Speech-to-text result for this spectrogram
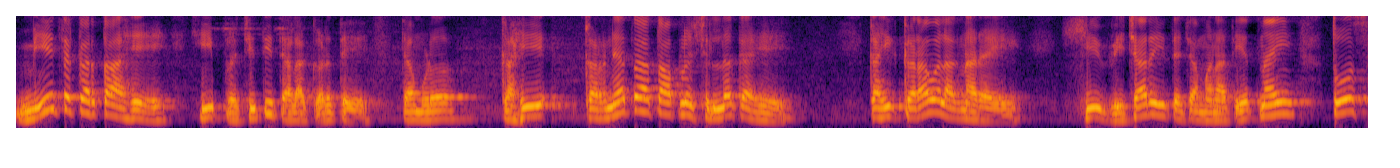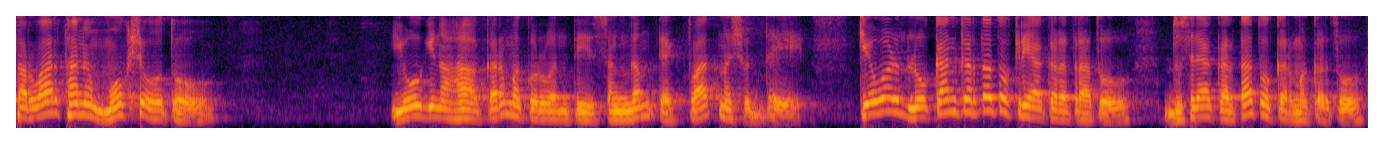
मीच करता आहे ही प्रचिती त्याला कळते. त्यामुळं काही करण्याचं आता आपलं शिल्लक आहे काही करावं लागणार आहे ही विचारही त्याच्या मनात येत नाही. तो सर्वार्थानं मोक्ष होतो. योगिनः कर्म कुर्वंती संगम त्यक्त्वात्मशुद्धये केवळ लोकांकरता तो क्रिया करत राहतो दुसऱ्याकरता तो कर्म करतो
